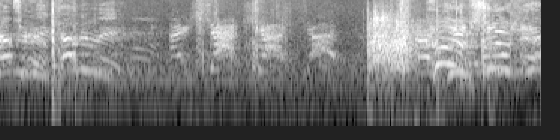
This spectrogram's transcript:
Cover me, cover me! Hey, shot, shot, shot! Keep shooting!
